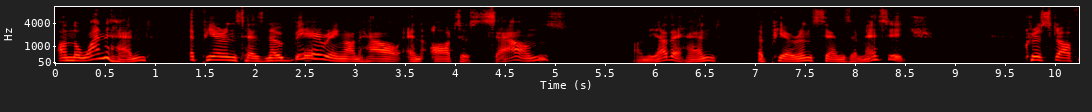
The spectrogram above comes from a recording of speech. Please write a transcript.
On the one hand, appearance has no bearing on how an artist sounds. On the other hand, appearance sends a message. Christoph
